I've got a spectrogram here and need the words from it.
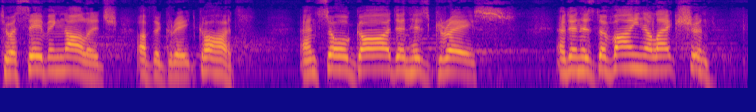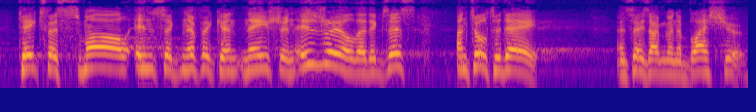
to a saving knowledge of the great God. And so God in His grace and in His divine election takes this small, insignificant nation, Israel, that exists until today, and says, I'm going to bless you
